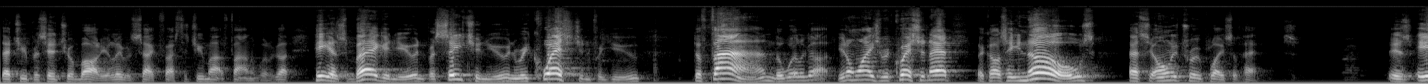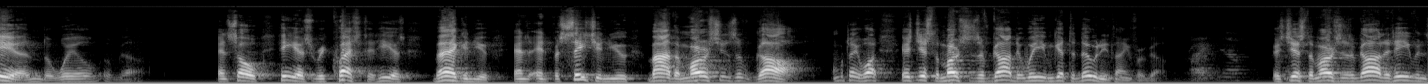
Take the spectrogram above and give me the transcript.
that you present your body a living sacrifice, that you might find the will of God. He is begging you and beseeching you and requesting for you to find the will of God. You know why he's requesting that? Because he knows that's the only true place of happiness, is in the will of God. And so he has requested, he is begging you and, and beseeching you by the mercies of God I'm going to tell you what, it's just the mercies of God that we even get to do anything for God. Right. It's just the mercies of God that He even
